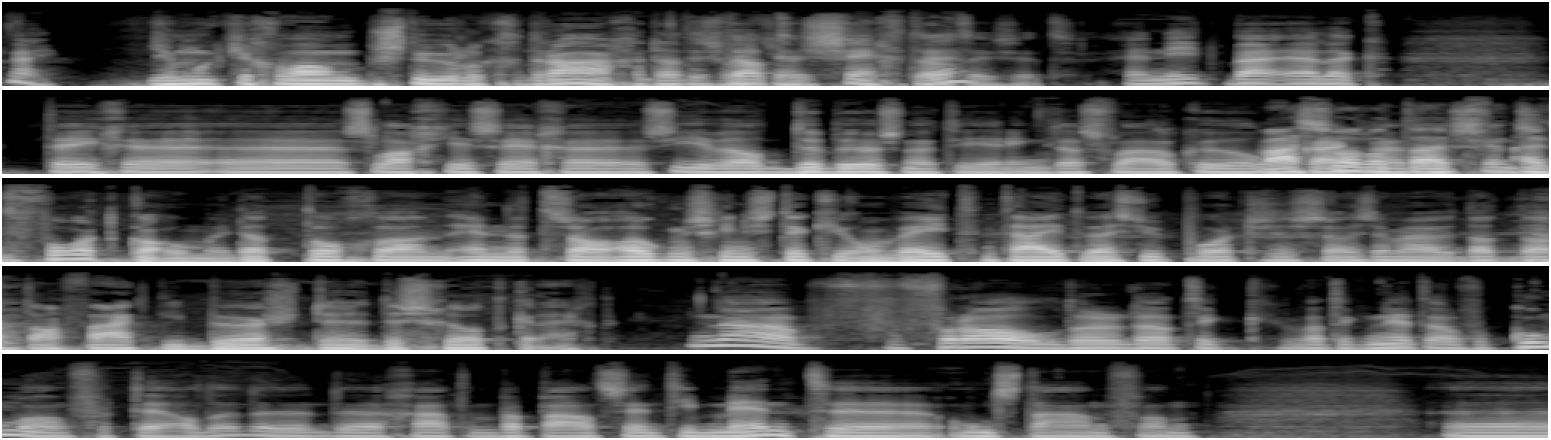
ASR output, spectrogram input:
Nee. Je moet je gewoon bestuurlijk gedragen. Dat is wat dat jij is, zegt, Dat hè? is het. En niet bij elk tegenslagje uh, zeggen, zie je wel, de beursnotering. Dat is flauwekul. Waar Kijk zal dat uit, uit, voortkomen? Dat toch, aan, en dat zal ook misschien een stukje onwetendheid bij supporters of zo, zeg maar, dat, dat ja. dan vaak die beurs de, de schuld krijgt. Nou, vooral doordat ik, wat ik net over Koeman vertelde, er gaat een bepaald sentiment uh, ontstaan van, uh,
